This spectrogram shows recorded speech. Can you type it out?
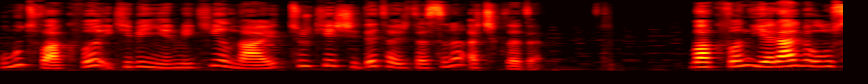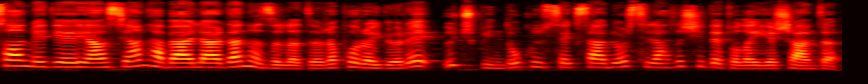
Umut Vakfı 2022 yılına ait Türkiye şiddet haritasını açıkladı. Vakfın yerel ve ulusal medyaya yansıyan haberlerden hazırladığı rapora göre 3984 silahlı şiddet olayı yaşandı.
